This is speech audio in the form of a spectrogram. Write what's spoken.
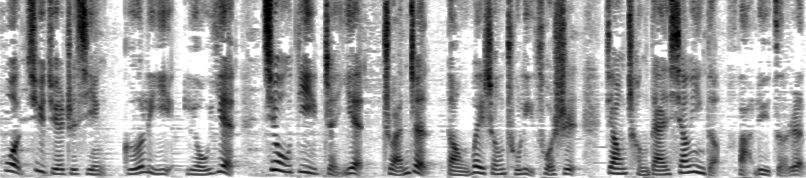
或拒绝执行隔离、留验、就地诊验、转诊等卫生处理措施，将承担相应的法律责任。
